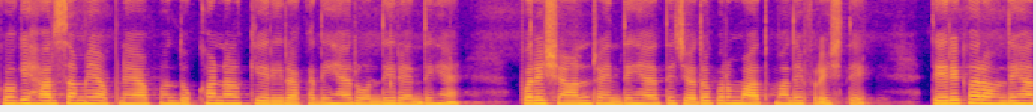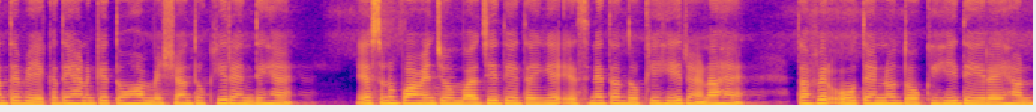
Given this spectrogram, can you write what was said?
ਕਿਉਂਕਿ ਹਰ ਸਮੇਂ ਆਪਣੇ ਆਪ ਨੂੰ ਦੁੱਖਾਂ ਨਾਲ ਘੇਰੀ ਰੱਖਦੀ ਹੈ, ਰੋਂਦੀ ਰਹਿੰਦੀ ਹੈ, ਪਰੇਸ਼ਾਨ ਰਹਿੰਦੀ ਹੈ ਤੇ ਜਦੋਂ ਪਰਮਾਤਮਾ ਦੇ ਫਰਿਸ਼ਤੇ ਤੇਰੇ ਘਰ ਆਉਂਦੇ ਹਨ ਤੇ ਵੇਖਦੇ ਹਨ ਕਿ ਤੂੰ ਹਮੇਸ਼ਾ ਦੁਖੀ ਰਹਿੰਦੀ ਹੈ, ਇਸ ਨੂੰ ਭਾਵੇਂ ਜੋ ਮਰਜ਼ੀ ਦੇ ਦਈਏ, ਇਸ ਨੇ ਤਾਂ ਦੁਖੀ ਹੀ ਰਹਿਣਾ ਹੈ, ਤਾਂ ਫਿਰ ਉਹ ਤੈਨੂੰ ਦੁੱਖ ਹੀ ਦੇ ਰਹੇ ਹਨ।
